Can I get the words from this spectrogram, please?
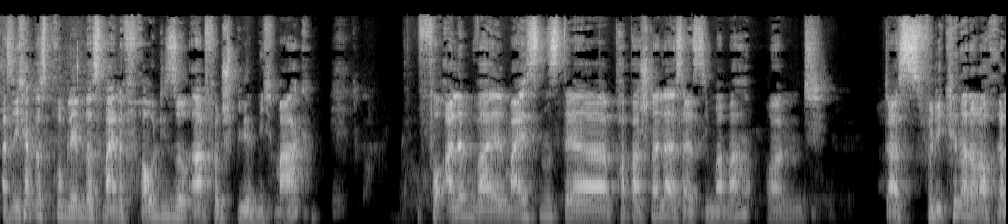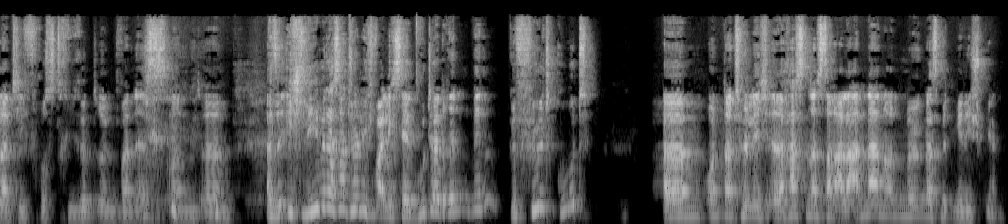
Also ich habe das Problem, dass meine Frau diese Art von Spielen nicht mag. Vor allem, weil meistens der Papa schneller ist als die Mama und das für die Kinder dann auch relativ frustrierend irgendwann ist. Und ähm, also ich liebe das natürlich, weil ich sehr gut da drin bin, gefühlt gut. Ähm, und natürlich äh, hassen das dann alle anderen und mögen das mit mir nicht spielen.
